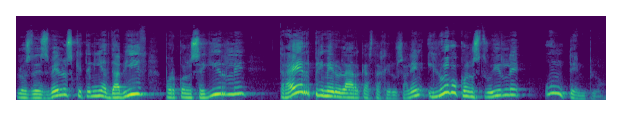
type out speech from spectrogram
los desvelos que tenía David por conseguirle traer primero el arca hasta Jerusalén y luego construirle un templo.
